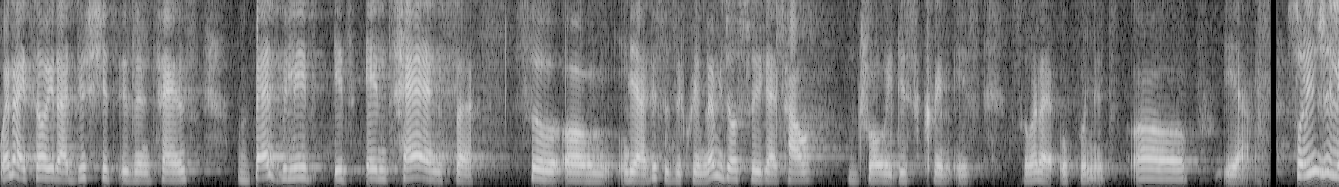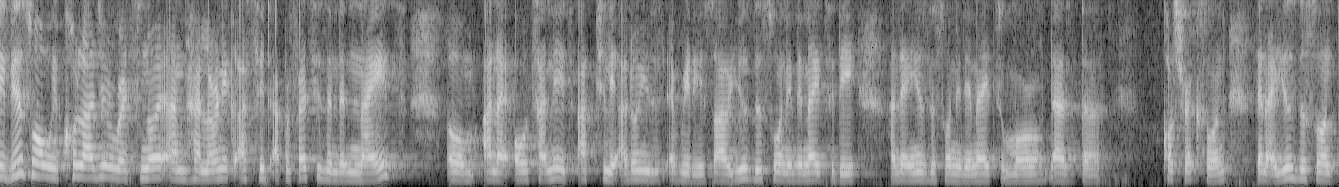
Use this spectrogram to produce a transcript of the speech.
when I tell you that this shit is intense, best believe it's intense. So um, yeah, this is the cream. Let me just show you guys how drawy this cream is. So when I open it up, yeah. So usually this one with collagen, retinol, and hyaluronic acid, I prefer to use in the night. Um, and I alternate. Actually, I don't use this every day. So I'll use this one in the night today, and then use this one in the night tomorrow. That's the Cosrx one. Then I use this one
